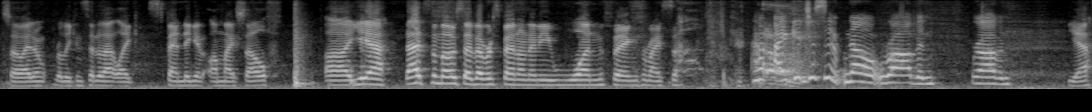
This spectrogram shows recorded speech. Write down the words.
So I don't really consider that like spending it on myself. Uh yeah, that's the most I've ever spent on any one thing for myself. I could just no, Robin, Robin. yeah.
